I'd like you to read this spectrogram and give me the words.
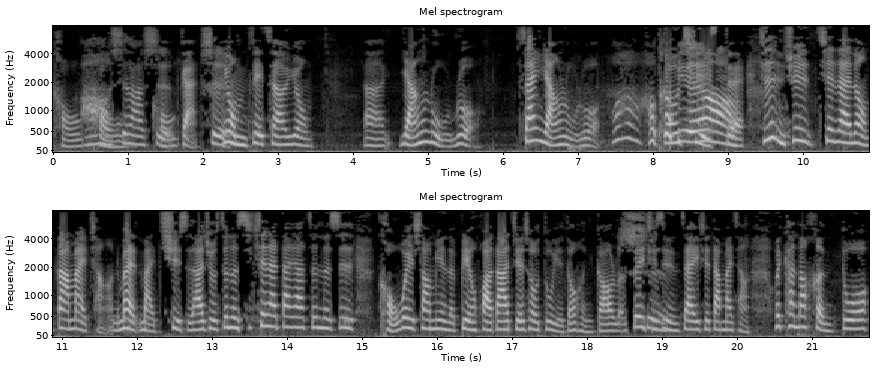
口哦口希腊式口感，是因为我们这次要用呃羊乳酪。山羊乳酪哇，好特别哦！对，其实你去现在那种大卖场，你买买 cheese，它就真的是现在大家真的是口味上面的变化，大家接受度也都很高了，所以其实你在一些大卖场会看到很多。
